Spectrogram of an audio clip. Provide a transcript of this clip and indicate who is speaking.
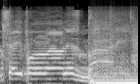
Speaker 1: tape around his body.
